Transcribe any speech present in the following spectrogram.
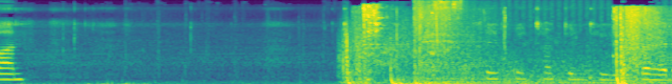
Fun. Safely tucked into your bed.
